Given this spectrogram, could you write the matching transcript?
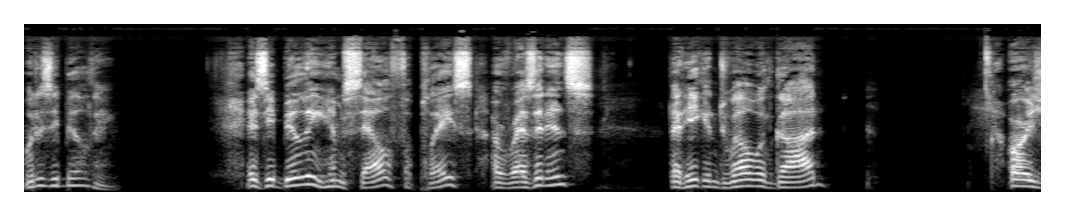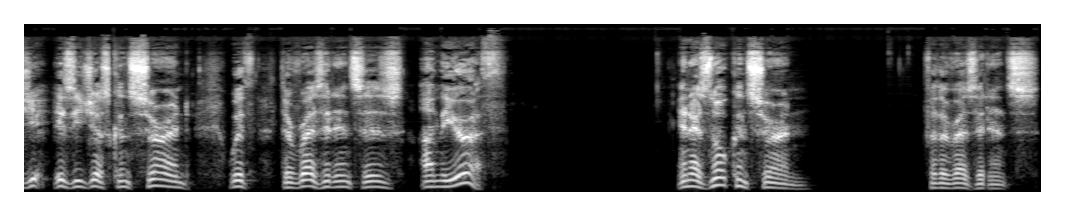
What is he building? Is he building himself a place, a residence that he can dwell with God? Or is he just concerned with the residences on the earth and has no concern for the residence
